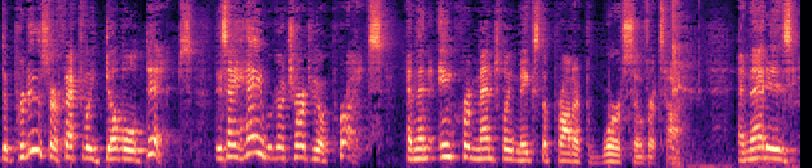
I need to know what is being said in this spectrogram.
the producer effectively double dips. They say, hey, we're going to charge you a price, and then incrementally makes the product worse over time. And that is,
